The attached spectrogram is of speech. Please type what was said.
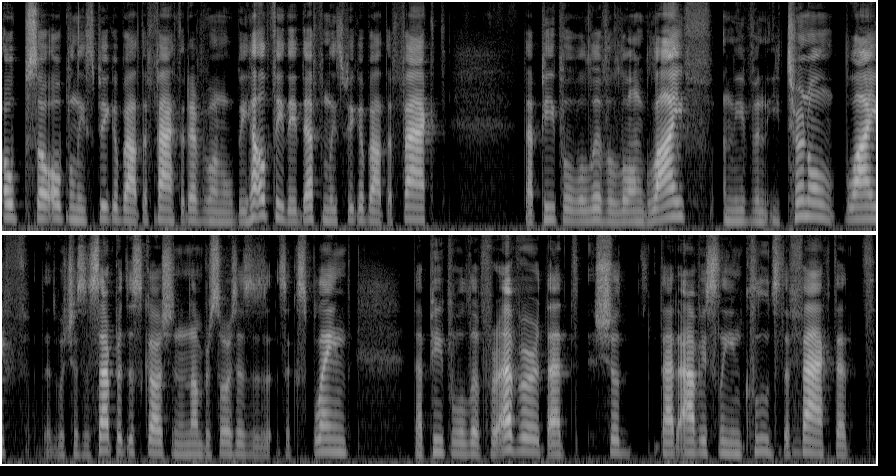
op- so openly speak about the fact that everyone will be healthy they definitely speak about the fact that people will live a long life and even eternal life which is a separate discussion in number of sources it's explained that people will live forever that should that obviously includes the fact that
